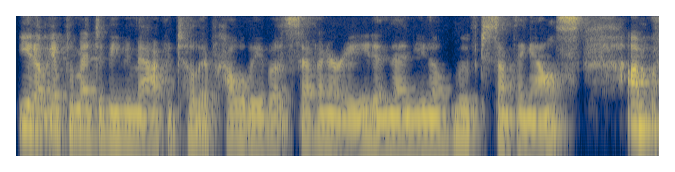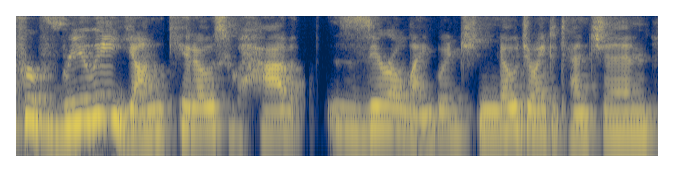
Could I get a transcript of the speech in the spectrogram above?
you know, implement a VB-MAPP until they're probably about seven or eight and then, you know, move to something else. Um, for really young kiddos who have zero language, no joint attention,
